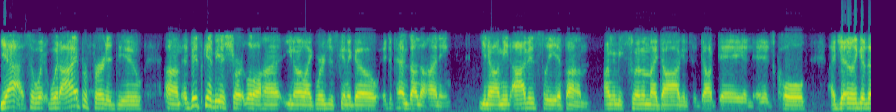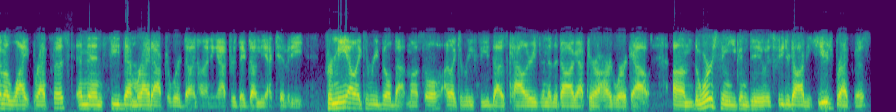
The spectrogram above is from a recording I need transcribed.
Yeah. So what what I prefer to do, um, if it's going to be a short little hunt, you know, like we're just going to go. It depends on the hunting. You know, I mean, obviously, if um, I'm going to be swimming my dog and it's a duck day and, and it's cold, I generally give them a light breakfast and then feed them right after we're done hunting, after they've done the activity. For me, I like to rebuild that muscle. I like to refeed those calories into the dog after a hard workout. Um, the worst thing you can do is feed your dog a huge breakfast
